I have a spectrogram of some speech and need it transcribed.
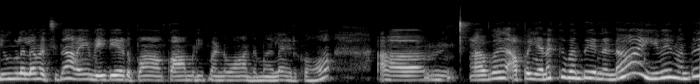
இவங்களெல்லாம் வச்சு தான் அவன் வீடியோ எடுப்பான் காமெடி பண்ணுவான் அந்த மாதிரிலாம் இருக்கும். அவன் அப்போ எனக்கு வந்து என்னென்னா இவன் வந்து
